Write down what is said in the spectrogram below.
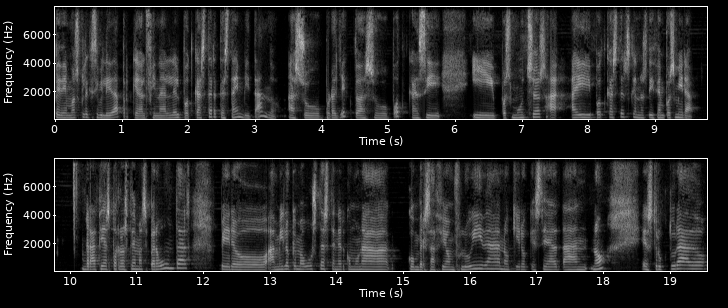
pedimos flexibilidad porque al final el podcaster te está invitando a su proyecto, a su podcast y, y pues muchos, hay podcasters que nos dicen, pues mira, Gracias por los temas y preguntas, pero a mí lo que me gusta es tener como una conversación fluida, no quiero que sea tan ¿no? estructurado,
